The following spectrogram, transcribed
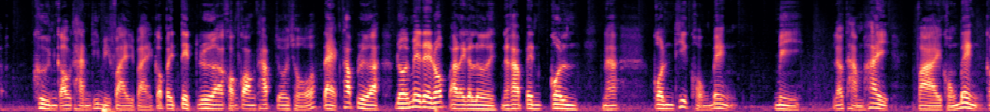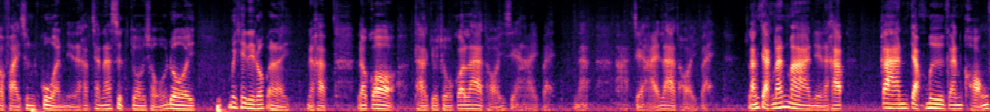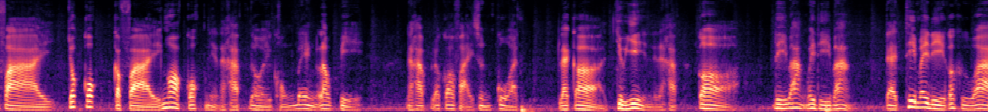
คืนเกาทันที่มีไฟไป ก็ไปติดเรือของกองทัพโจโฉแตกทัพเรือ โดยไม่ได้รบอะไรกันเลยนะครับ เป็นกลนะกลที่ของเบ้งมี แล้วทำให้ฝ่ายของเบ้งกับฝ่ายซุนกวนเนี่ยนะครับชนะศึกโจโฉโดยไม่ใช่ได้รบอะไรนะครับ แล้วก็ทางโจโฉก็ล่าถอยเสียหายไปนะเสียหายล่าถอยไป หลังจากนั้นมาเนี่ยนะครับ การจับมือกันของฝ่ายยกกกกับฝ่ายงอกกกเนี่ยนะครับ โดยของเบ้งเล่าปีนะครับ แล้วก็ฝ่ายซุนกวนและก็จิวยี่เนี่ยนะครับ ก็ดีบ้างไม่ดีบ้าง แต่ที่ไม่ดีก็คือว่า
